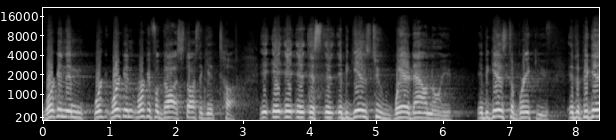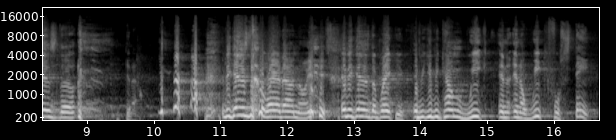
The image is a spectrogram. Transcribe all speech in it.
Working in work, working working for God starts to get tough. It, it, it, it, it begins to wear down on you. It begins to break you. It begins to get out. it begins to wear down on you. It begins to break you. It, you become weak in, in a weakful state.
